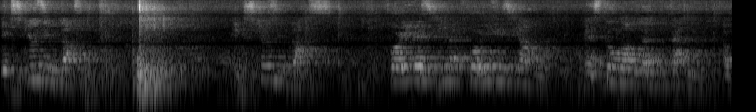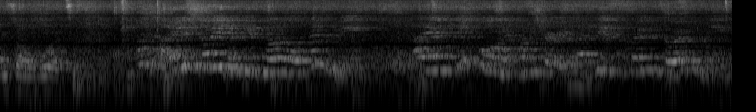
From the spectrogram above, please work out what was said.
excuse him thus. Excuse him thus. For he is, yet- for he is young and still not learned the value of his own words. I assure you that he has not at all offended me. I am thankful on the contrary that he has spoken so openly.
